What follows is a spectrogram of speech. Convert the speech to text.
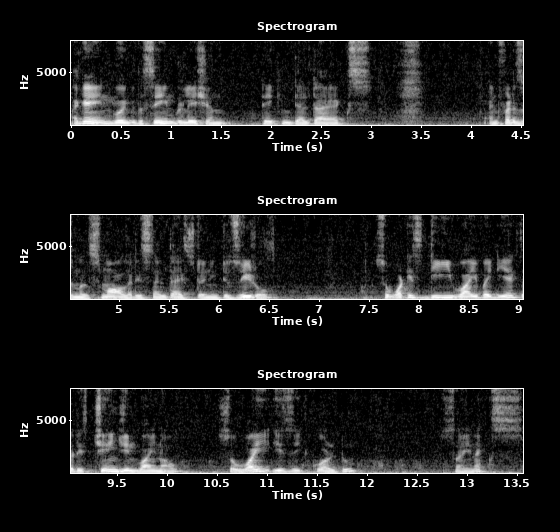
Again going to the same relation taking delta x infinitesimal small that is delta x turning to 0 so what is dy by dx? That is change in y now so y is equal to sine x.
